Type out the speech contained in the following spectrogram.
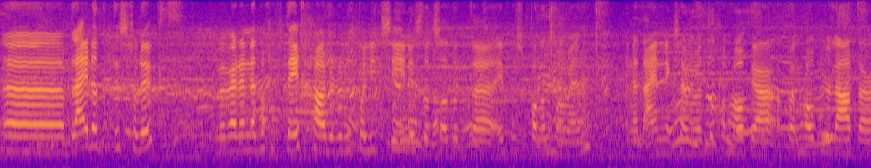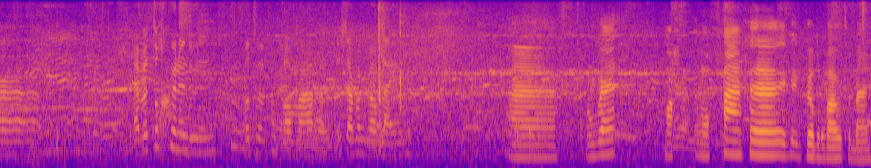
uh, blij dat het is gelukt. We werden net nog even tegengehouden door de politie, dus dat is altijd even een spannend moment. En uiteindelijk zijn we toch een half, jaar, of een half uur later hebben we toch kunnen doen wat we van plan waren. Dus daar ben ik wel blij om. hoe ben, mag ik nog vragen? Ik, ik wil de boter bij.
